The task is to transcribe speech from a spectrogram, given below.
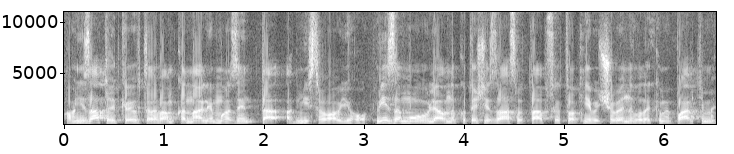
Організатор відкрив в телеграм-каналі магазин та адміністрував його. Він замовляв наркотичні засоби та психотропні речовини великими партіями,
